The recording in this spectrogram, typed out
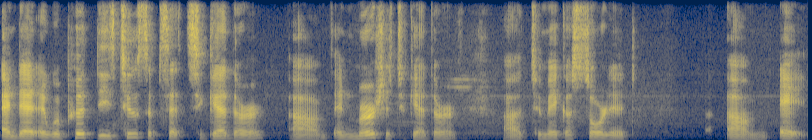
and then it will put these two subsets together um, and merge it together uh, to make a sorted um, A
